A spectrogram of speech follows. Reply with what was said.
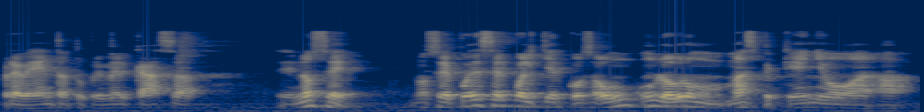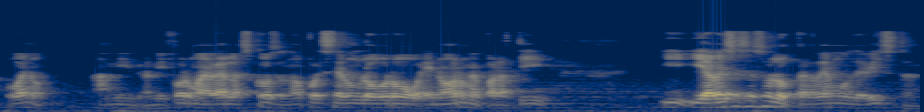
preventa, tu primer casa, eh, no sé, no sé, puede ser cualquier cosa, un, logro más pequeño, bueno, a mi, forma de ver las cosas, ¿no? Puede ser un logro enorme para ti. Y, a veces eso lo perdemos de vista,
